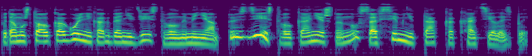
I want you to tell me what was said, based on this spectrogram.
потому что алкоголь никогда не действовал на меня. То есть действовал, конечно, но совсем не так, как хотелось бы.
